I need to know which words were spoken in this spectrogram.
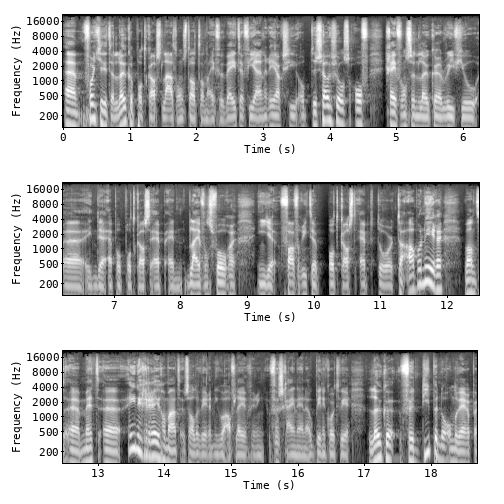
Ehm, vond je dit een leuke podcast? Laat ons dat dan even weten via een reactie op de socials. Of geef ons een leuke review eh, in de Apple Podcast app. En blijf ons volgen in je favoriete podcast app door te abonneren. Want eh, met eh, enige regelmaat zal er weer een nieuwe aflevering verschijnen. En ook binnenkort weer leuke, verdiepende onderwerpen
